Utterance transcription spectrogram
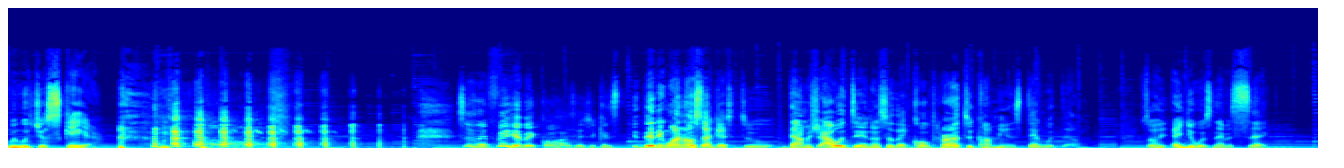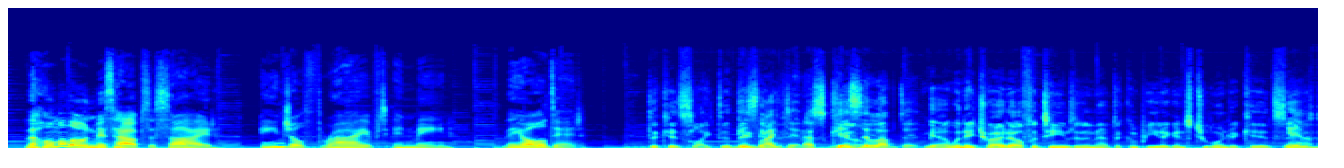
We were just scared." So they figured they called her so she can. They didn't want us, I guess, to damage our dinner, so they called her to come here and stay with them. So Angel was never sick. The Home Alone mishaps aside, Angel thrived in Maine. They all did. The kids liked it. The kids liked it. As kids, you know, they loved it. Yeah, when they tried out for teams, they didn't have to compete against 200 kids. It Yeah. was,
